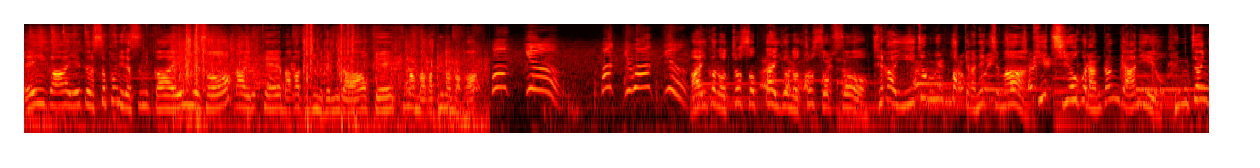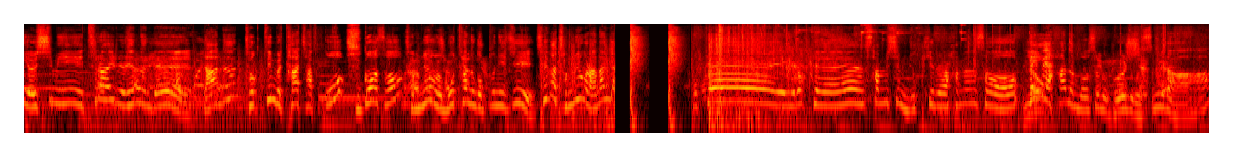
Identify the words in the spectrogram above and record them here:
A가 얘들 스폰이 됐으니까 A에서 딱 이렇게 막아주시면 됩니다. 오케이. 피만 막아 피만 막아 아 이건 어쩔 수 없다 이건 어쩔 수 없어. 제가 2점 정도밖에 안 했지만 B 지역을 안 간 게 아니에요. 굉장히 열심히 트라이를 했는데 나는 적팀을 다 잡고 죽어서 점령을 못하는 것 뿐이지 제가 점령을 안 한 게 오케이 이렇게 36킬을 하면서 패배하는 모습을 보여주고 있습니다.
